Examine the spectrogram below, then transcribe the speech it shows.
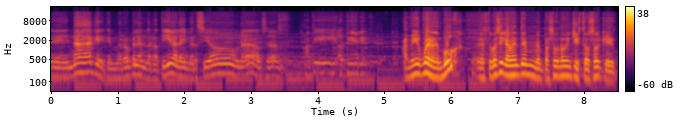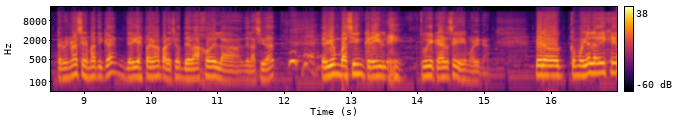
eh, nada que, que me rompe la narrativa, la inversión, nada, o sea... A ti, a ti Eric. A mí, bueno, en Bug, este, básicamente me pasó uno bien chistoso que terminó la cinemática, de ahí Spider-Man apareció debajo de la, de la ciudad. y había un vacío increíble. Tuve que caerse y morir. Pero como ya le dije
